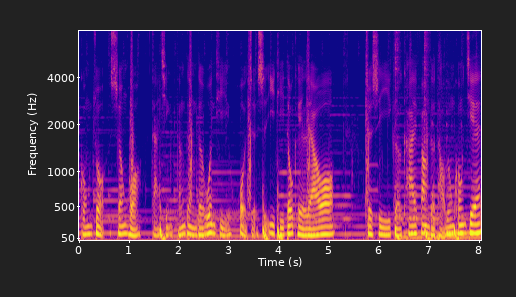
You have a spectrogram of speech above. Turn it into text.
工作、生活、感情等等的问题，或者是议题都可以聊哦。这是一个开放的讨论空间，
